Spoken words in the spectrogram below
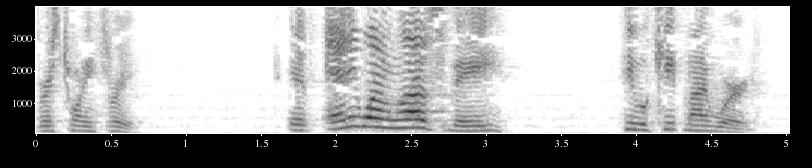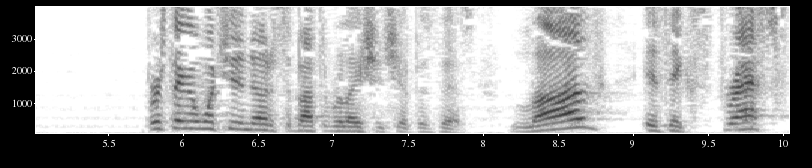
Verse 23. If anyone loves me, he will keep my word. First thing I want you to notice about the relationship is this. Love is expressed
